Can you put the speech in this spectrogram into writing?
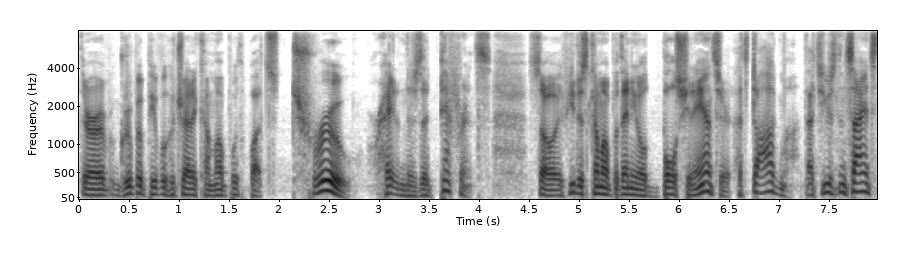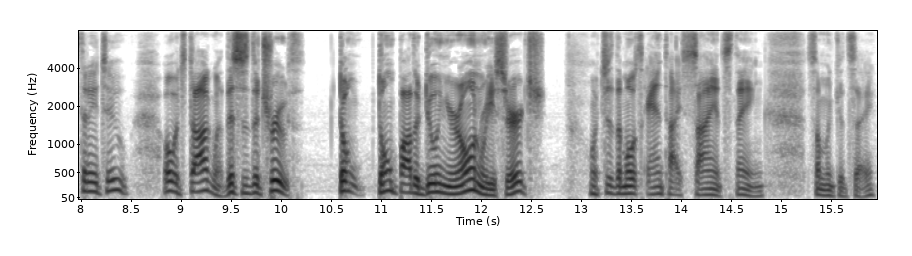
there are a group of people who try to come up with what's true. Right, and there's a difference. So if you just come up with any old bullshit answer, that's dogma. That's used in science today too. Oh, it's dogma. This is the truth. Don't don't bother doing your own research, which is the most anti-science thing someone could say.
